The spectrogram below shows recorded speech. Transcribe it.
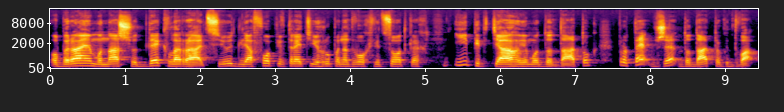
обираємо нашу декларацію для ФОПів третьої групи на 2% і підтягуємо додаток, проте вже додаток 2.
